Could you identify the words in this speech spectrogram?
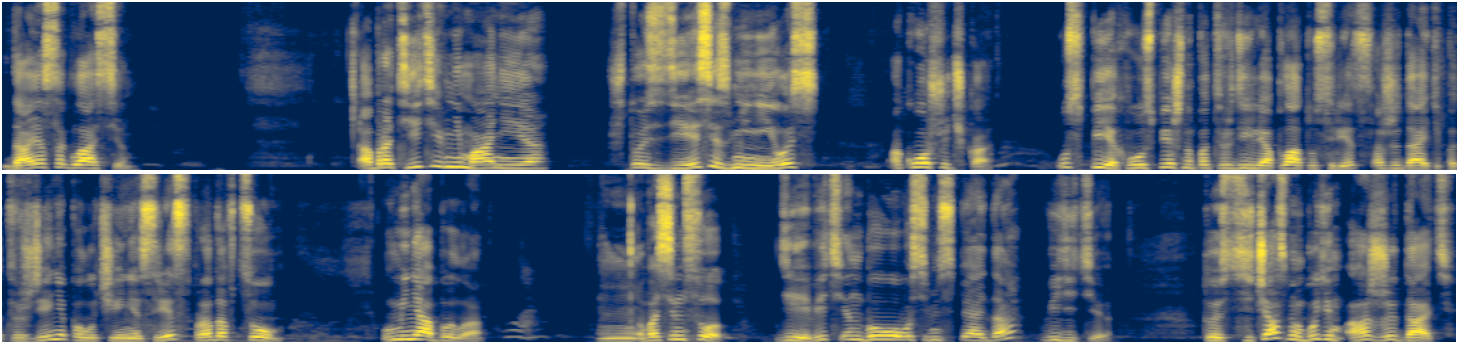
«Да, я согласен». Обратите внимание, что здесь изменилось окошечко. Успех. Вы успешно подтвердили оплату средств. Ожидайте подтверждения получения средств продавцом. У меня было 809 НБО 85, да? Видите? То есть сейчас мы будем ожидать.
